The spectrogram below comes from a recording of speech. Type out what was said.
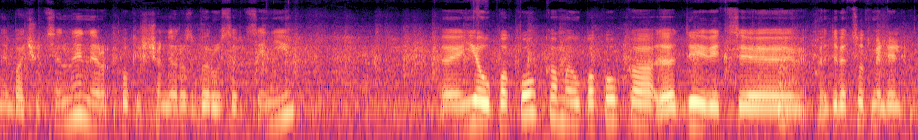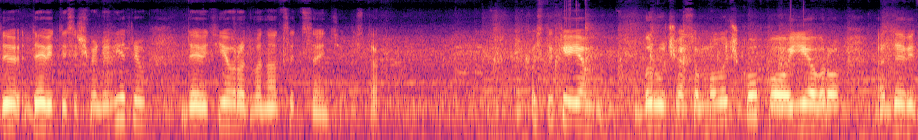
Не бачу ціни, не, поки що не розберуся в ціні. Е, Є упаковками. Упаковка е, 9, е, 900 мл, 9 тисяч мілілітрів, 9 євро 12 центів. Ось так. Ось таке я беру часом молочко по євро 9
